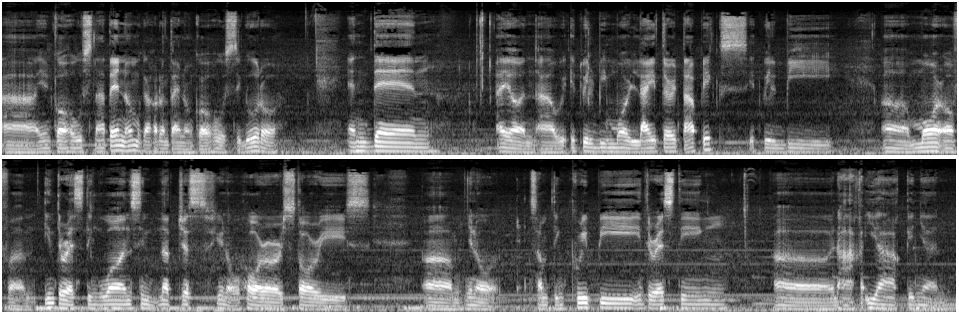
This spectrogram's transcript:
uh, yung co-host natin, no? Magkakaroon tayo ng co-host siguro. And then, ayun, uh, it will be more lighter topics. It will be uh, more of um, interesting ones, not just you know horror stories. Um, you know something creepy, interesting, uh, nakakaiyak, ganyan.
